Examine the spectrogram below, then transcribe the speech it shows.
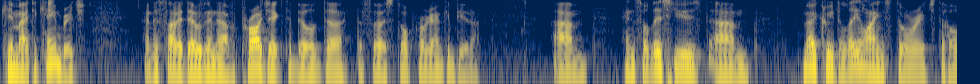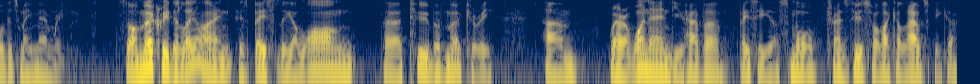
came back to Cambridge, and decided they were going to have a project to build the, the first stored program computer. Um, and so this used um, mercury delay line storage to hold its main memory. So a mercury delay line is basically a long uh, tube of mercury um, where at one end you have a basically a small transducer like a loudspeaker,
